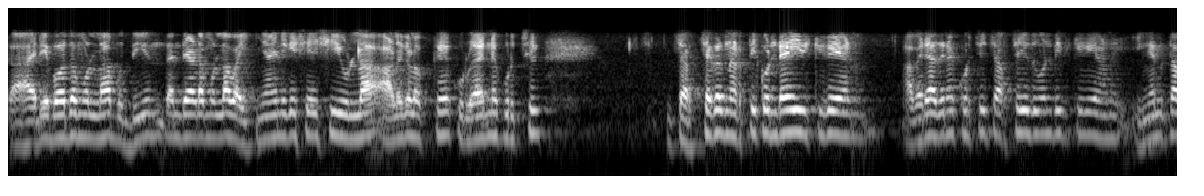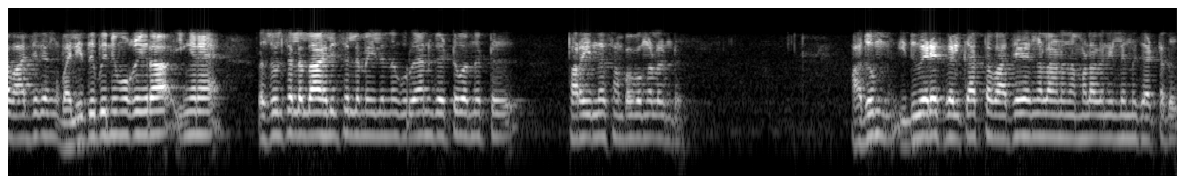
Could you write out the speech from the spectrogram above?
കാര്യബോധമുള്ള ബുദ്ധിയും തന്റെ ഇടമുള്ള വൈജ്ഞാനിക ശേഷിയുള്ള ആളുകളൊക്കെ ഖുർആാനിനെക്കുറിച്ച് ചർച്ചകൾ നടത്തിക്കൊണ്ടേയിരിക്കുകയാണ്. അവരതിനെക്കുറിച്ച് ചർച്ച ചെയ്തുകൊണ്ടിരിക്കുകയാണ്. ഇങ്ങനത്തെ വാചകം വലിദ് ബിൻ മുഹീറ ഇങ്ങനെ റസൂൽ സല്ലാഹ് അലൈഹി വസല്ലമയിൽ നിന്ന് ഖുർആൻ കേട്ട് വന്നിട്ട് പറയുന്ന സംഭവങ്ങളുണ്ട്. അതും ഇതുവരെ കേൾക്കാത്ത വാചകങ്ങളാണ് നമ്മൾ അവനിൽ നിന്ന് കേട്ടത്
